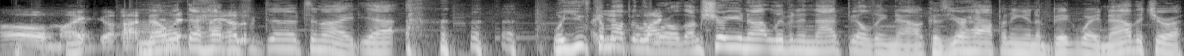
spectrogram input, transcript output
Oh my God! know what they're having other- for dinner tonight. Yeah. well, you've come up in the like- world. I'm sure you're not living in that building now because you're happening in a big way. Now that you're a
